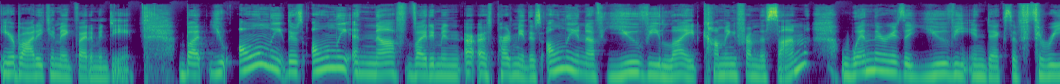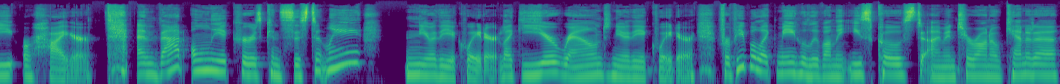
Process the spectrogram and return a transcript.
your body can make vitamin D. But you only, there's only enough vitamin, or, uh, pardon me, there's only enough UV light coming from the sun when there is a UV index of three or higher. And that only occurs consistently near the equator, like year round near the equator. For people like me who live on the East Coast, I'm in Toronto, Canada.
